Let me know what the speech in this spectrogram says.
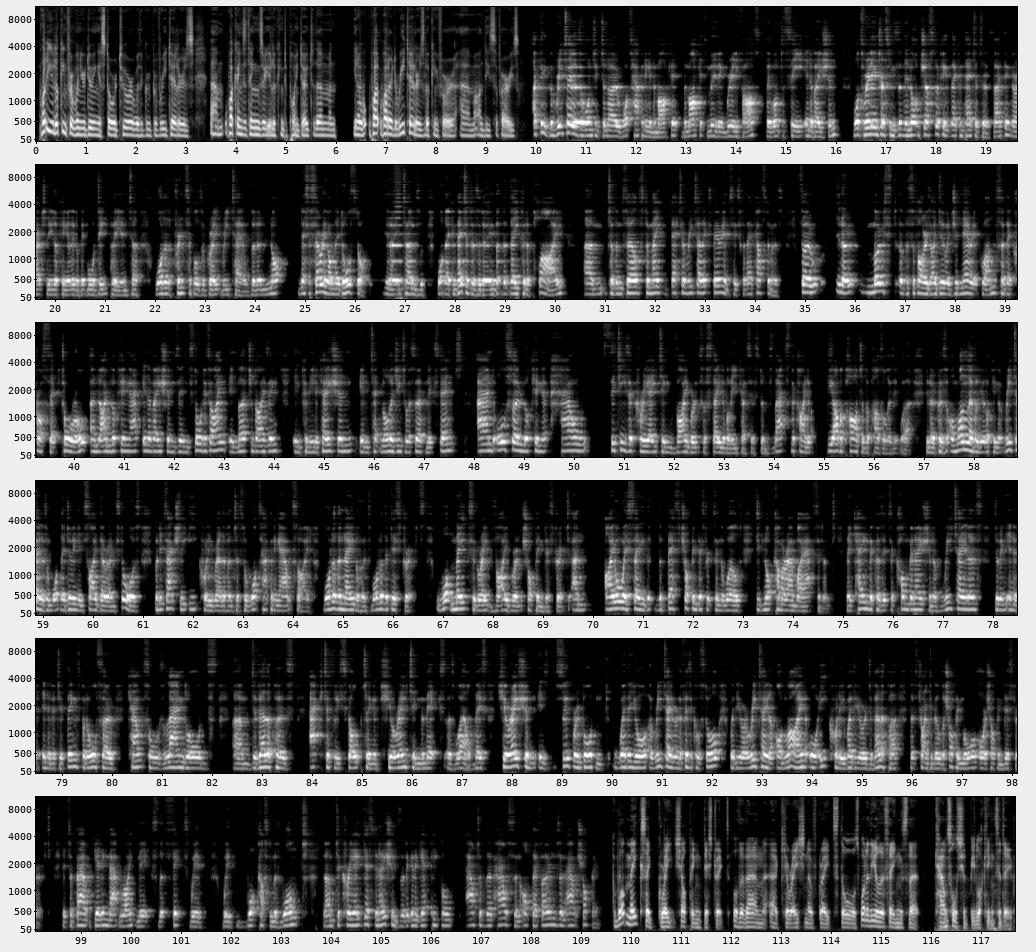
what are you looking for when you're doing a store tour with a group of retailers? Um, what kinds of things are you looking to point out to them, and you know what what are the retailers looking for um, on these safaris? I think the retailers are wanting to know what's happening in the market. The market's moving really fast. They want to see innovation. What's really interesting is that they're not just looking at their competitors. I think they're actually looking a little bit more deeply into what are the principles of great retail that are not necessarily on their doorstep, you know, in terms of what their competitors are doing, but that they could apply um, to themselves to make better retail experiences for their customers. So you know, most of the safaris I do are generic ones, so they're cross sectoral, and I'm looking at innovations in store design, in merchandising, in communication, in technology to a certain extent, and also looking at how cities are creating vibrant, sustainable ecosystems. That's the kind of the other part of the puzzle, as it were, you know, because on one level you're looking at retailers and what they're doing inside their own stores, but it's actually equally relevant as to what's happening outside. What are the neighborhoods? What are the districts? What makes a great, vibrant shopping district? And I always say that the best shopping districts in the world did not come around by accident. They came because it's a combination of retailers doing inno- innovative things, but also councils, landlords, um, developers actively sculpting and curating the mix as well. There's curation is super important, whether you're a retailer in a physical store, whether you're a retailer online, or equally whether you're a developer that's trying to build a shopping mall or a shopping district. It's about getting that right mix that fits with with what customers want um, to create destinations that are going to get people out of the house and off their phones and out shopping. What makes a great shopping district other than a curation of great stores? What are the other things that councils should be looking to do?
